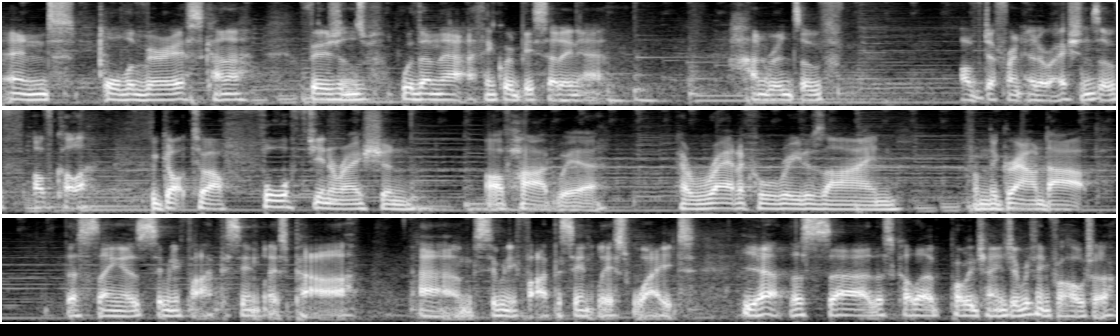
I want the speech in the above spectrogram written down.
and all the various kind of versions within that, I think we'd be sitting at hundreds of, of different iterations of, of collar. We got to our fourth generation of hardware, a radical redesign from the ground up. This thing is 75% less power, um, 75% less weight. Yeah, this uh, this collar probably changed everything for Halter.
